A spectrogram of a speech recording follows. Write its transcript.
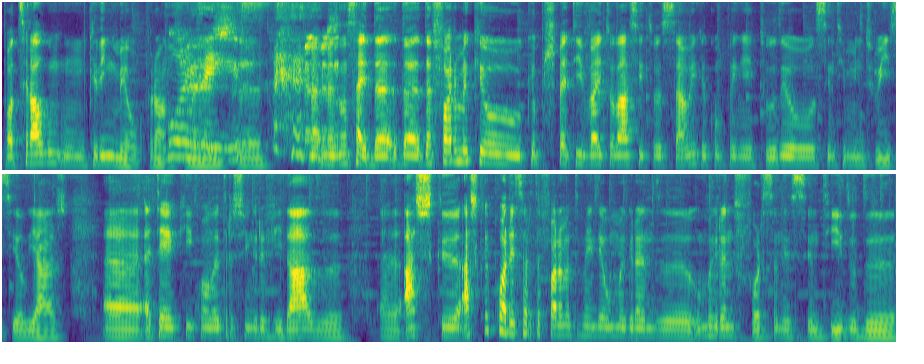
pode ser algo um bocadinho meu, pronto. Pois mas, é isso. Uh, mas, mas, não sei, da, da, da, forma que eu, que eu perspectivei toda a situação e que acompanhei tudo, eu senti muito isso. E aliás, uh, até aqui com Letras Sem Gravidade, uh, acho, que, acho que a Core, de certa forma, também deu uma grande, uma grande força nesse sentido de,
